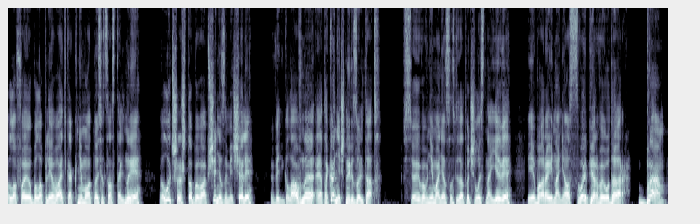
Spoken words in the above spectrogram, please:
Ло Фэю было плевать, как к нему относятся остальные, лучше, чтобы вообще не замечали, ведь главное — это конечный результат. Всё его внимание сосредоточилось на Еве, и Барей нанёс свой первый удар. Бам!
